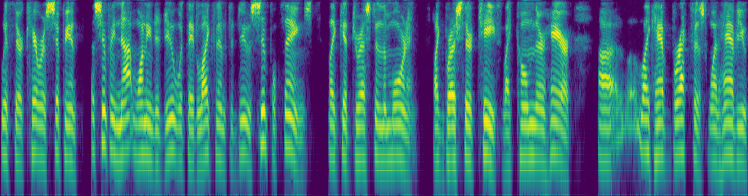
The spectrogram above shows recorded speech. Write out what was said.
with their care recipient simply not wanting to do what they'd like them to do. Simple things like get dressed in the morning, like brush their teeth, like comb their hair, uh, like have breakfast, what have you.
